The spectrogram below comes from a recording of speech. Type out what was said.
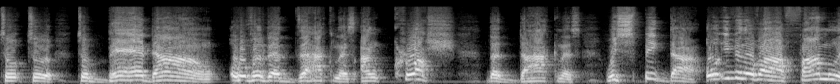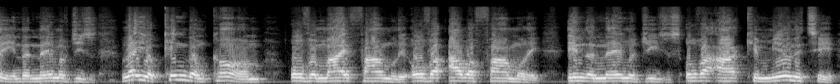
to, to, to bear down over the darkness and crush the darkness. We speak that, or even over our family in the name of Jesus. Let your kingdom come over my family, over our family in the name of Jesus, over our community,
